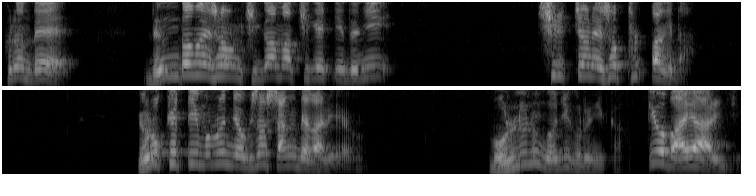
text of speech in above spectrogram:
그런데 능검에서는 기가 막히게 뛰더니 실전에서 풀빵이다. 요렇게 뛰면은 여기서 쌍대가리예요. 모르는 거지 그러니까. 뛰어봐야 알지.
